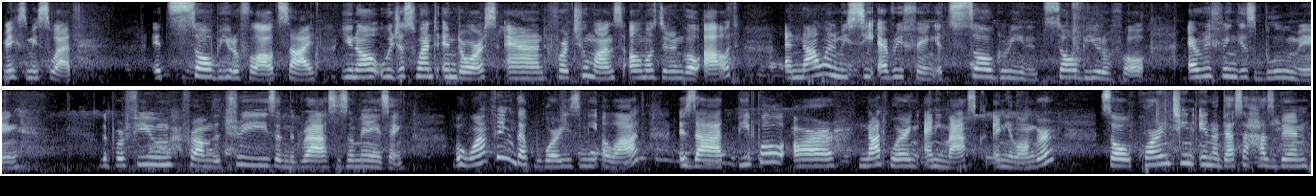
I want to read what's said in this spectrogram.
makes me sweat. It's so beautiful outside. You know, we just went indoors and for two months almost didn't go out. And now when we see everything, it's so green, it's so beautiful. Everything is blooming. The perfume from the trees and the grass is amazing. But one thing that worries me a lot is that people are not wearing any mask any longer. So quarantine in Odessa has been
